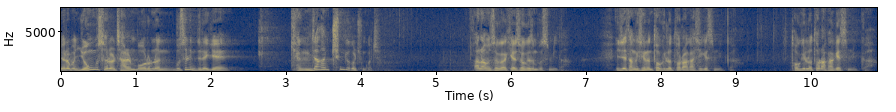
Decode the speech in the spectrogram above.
여러분, 용서를 잘 모르는 무슬림들에게 굉장한 충격을 준 거죠. 아나운서가 계속해서 묻습니다. 이제 당신은 독일로 돌아가시겠습니까? 독일로 돌아가겠습니까?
